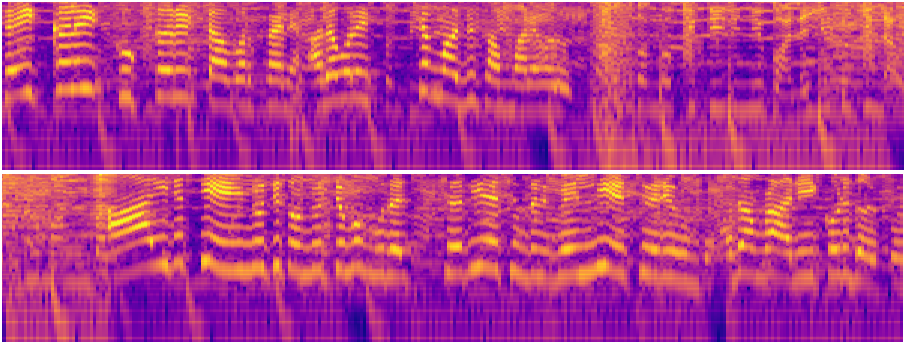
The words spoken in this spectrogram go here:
സൈക്കിളി കുക്കറി കുക്കർ ടവർ ഫാൻ അതേപോലെ ഇഷ്ടമാതിരി സമ്മാനങ്ങളും സ്വന്തം നോക്കി തിരിഞ്ഞ് വലയിടുകില്ല. ഒരു മന്ദ ആയിരത്തി എഴുന്നൂറ്റി തൊണ്ണൂറ്റി ഒമ്പത് മുതൽ ചെറിയ യേശു മുതൽ വലിയ യേശു വരെ ഉണ്ട് അത് നമ്മൾ അരീക്കോട് ഗൾഫ്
